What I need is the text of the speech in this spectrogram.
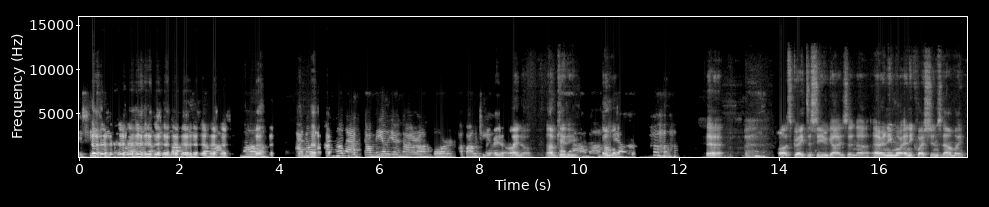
she's. I she loves me so much. No, I know, I know that Amelia and I are on board about you. I know, I know. I'm I kidding. know, I know. Come on. Yeah. well, it's great to see you guys. And uh, are any more any questions now, Mike?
